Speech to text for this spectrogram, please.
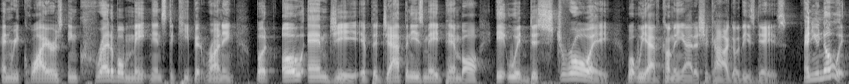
and requires incredible maintenance to keep it running. But OMG, if the Japanese made pinball, it would destroy what we have coming out of Chicago these days. And you know it.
